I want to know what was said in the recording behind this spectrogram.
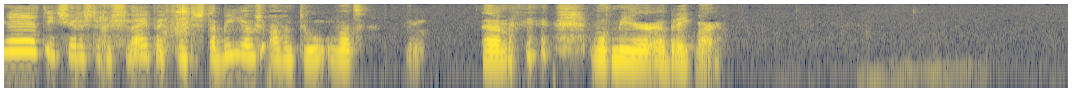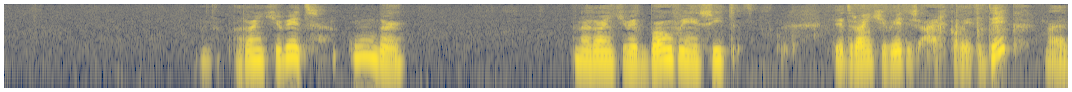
net ietsje rustiger slijpen. Ik vind de Stabilo's af en toe wat um, wat meer uh, breekbaar. Randje wit onder een randje wit boven. je ziet, dit randje wit is eigenlijk alweer te dik. Maar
